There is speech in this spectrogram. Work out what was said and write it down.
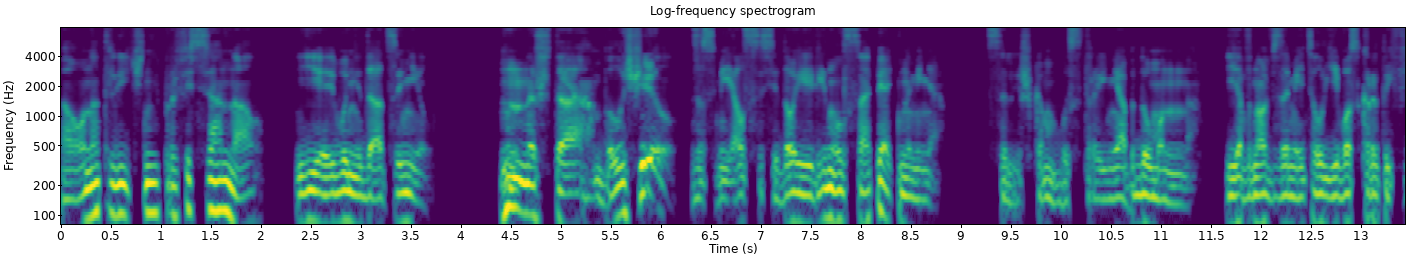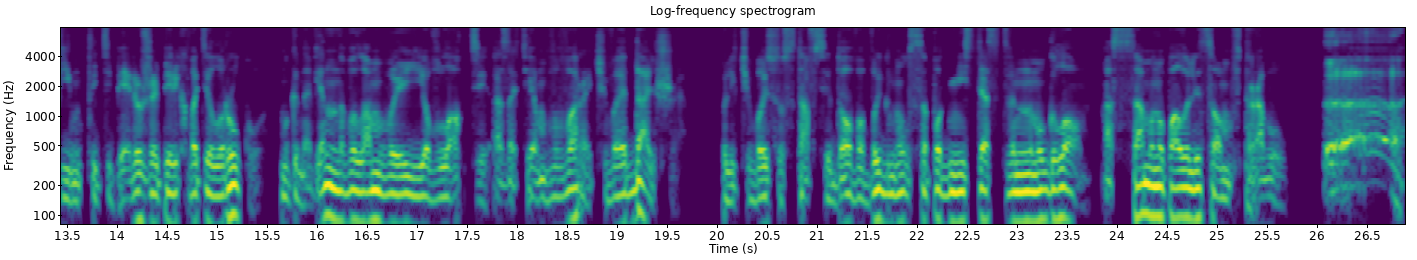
А он отличный профессионал. Я его недооценил. «Ну что, получил?» — засмеялся Седой и ринулся опять на меня. Слишком быстро и необдуманно. Я вновь заметил его скрытый финт и теперь уже перехватил руку, мгновенно выламывая ее в локте, а затем выворачивая дальше. Плечевой сустав Седова выгнулся под неестественным углом, а сам он упал лицом в траву. А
